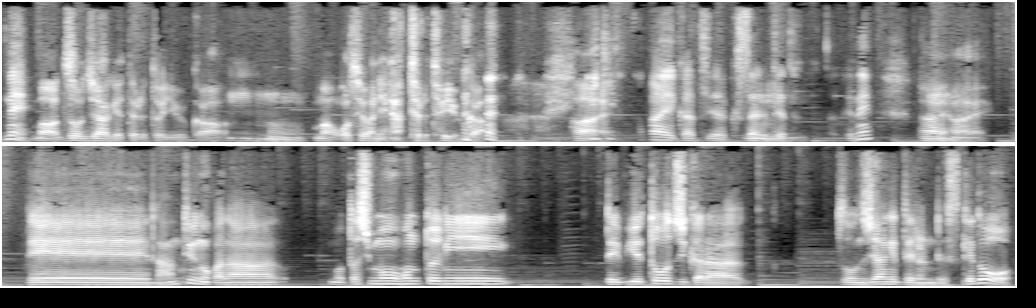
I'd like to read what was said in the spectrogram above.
ね。まあ、存じ上げてるというか、ううんん。まあ、お世話になってるというか、はい。長い活躍されてた方でね。はいはい。で、なんていうのかな、私も本当にデビュー当時から存じ上げてるんですけど、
